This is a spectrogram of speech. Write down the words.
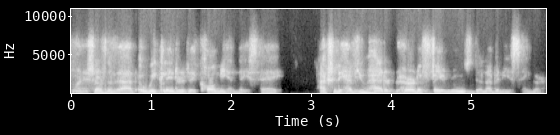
when I served them that, a week later they call me and they say, Actually, have you had heard of Fairuz, the Lebanese singer?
